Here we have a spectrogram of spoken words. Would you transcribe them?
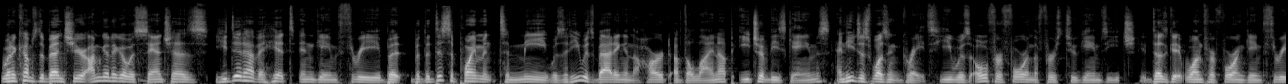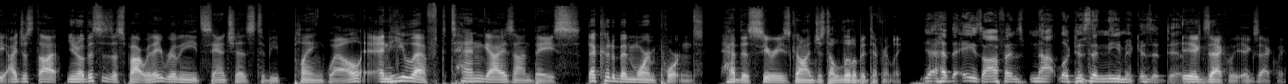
when it comes to bench here, I'm gonna go with Sanchez. He did have a hit in game three, but but the disappointment to me was that he was batting in the heart of the lineup each of these games, and he just wasn't great. He was 0 for 4 in the first two games each. He does get 1 for 4 in game three. I just thought, you know, this is a spot where they really need Sanchez to be playing well, and he left 10 guys on base. That could have been more important had this series gone just a little bit differently. Yeah, had the A's offense not looked as anemic as it did. Exactly, exactly.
